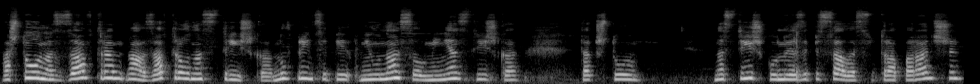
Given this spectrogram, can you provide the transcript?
А что у нас завтра? А, завтра у нас стрижка. Ну, в принципе, не у нас, а у меня стрижка. Так что на стрижку, ну, я записалась с утра пораньше,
